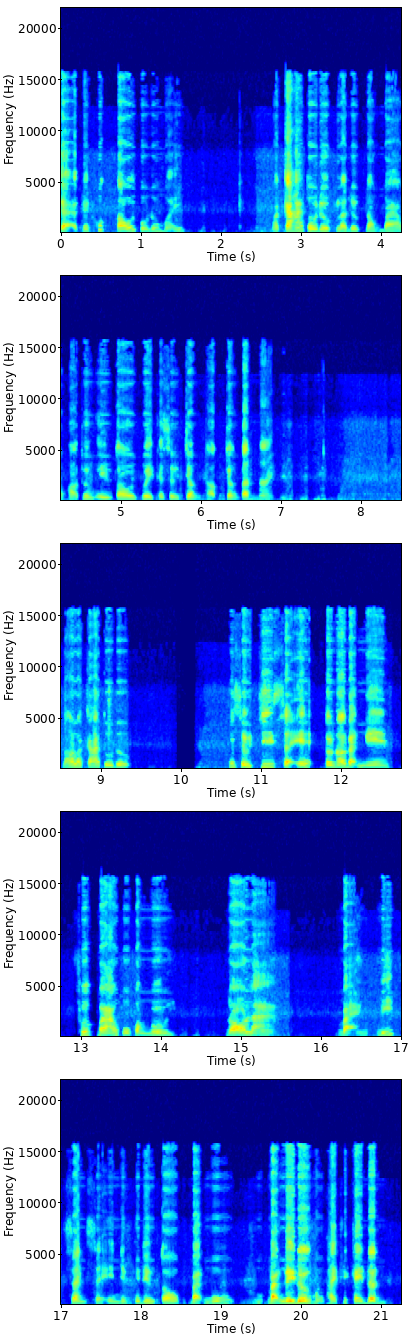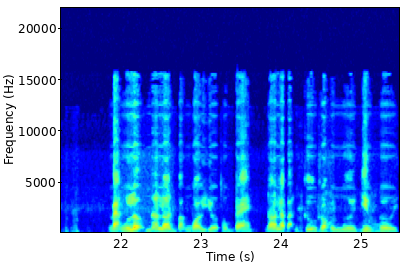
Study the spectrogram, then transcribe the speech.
kể cái khuất tối của nước Mỹ. Mà cái tôi được là được đồng bào họ thương yêu tôi vì cái sự chân thật, chân tình này. Đó là cái tôi được. Cái sự chia sẻ, tôi nói bạn nghe, phước báo của con người, đó là bạn biết san sẻ những cái điều tốt. Bạn muốn, bạn đi đường, bạn thấy cái cây đinh bạn lượm nó lên, bạn bôi vô thùng rác, đó là bạn cứu rỗi người, nhiều người.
